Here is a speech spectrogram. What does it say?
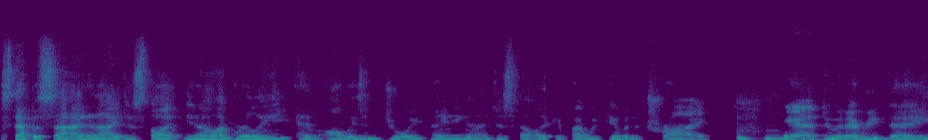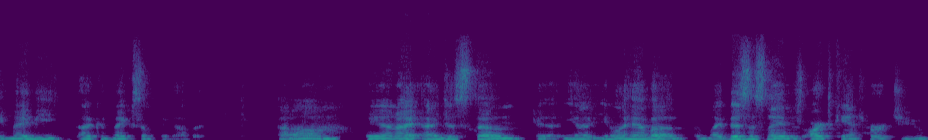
step aside. And I just thought, you know, I really have always enjoyed painting, and I just felt like if I would give it a try mm-hmm. and do it every day, maybe I could make something of it. Um, And I, I just, um, uh, yeah, you know, I have a my business name is Art Can't Hurt You,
